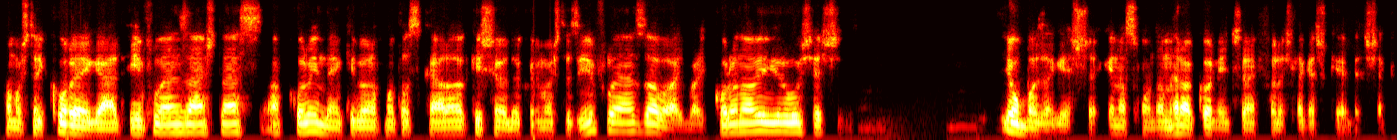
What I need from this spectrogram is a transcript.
Ha most egy kollégád influenzás lesz, akkor mindenkiből motoszkál a kísérlők, hogy most az influenza, vagy, vagy koronavírus, és jobb az egészség. Én azt mondom, mert akkor nincsenek felesleges kérdések.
